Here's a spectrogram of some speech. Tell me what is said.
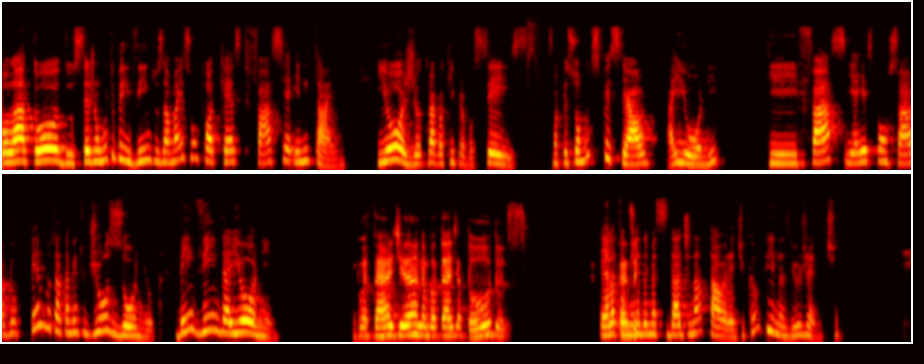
Olá a todos, sejam muito bem-vindos a mais um podcast Fácia Anytime. E hoje eu trago aqui para vocês uma pessoa muito especial, a Ione, que faz e é responsável pelo meu tratamento de ozônio. Bem-vinda, Ione! Boa tarde, Ana, boa tarde a todos. Ela Prazer. também é da minha cidade natal, ela é de Campinas, viu, gente?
